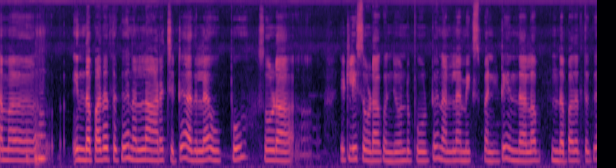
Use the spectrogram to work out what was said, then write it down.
நம்ம இந்த பதத்துக்கு நல்லா அரைச்சிட்டு அதில் உப்பு சோடா இட்லி சோடா கொஞ்சோண்டு போட்டு நல்லா மிக்ஸ் பண்ணிவிட்டு இந்த அளவு இந்த பதத்துக்கு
